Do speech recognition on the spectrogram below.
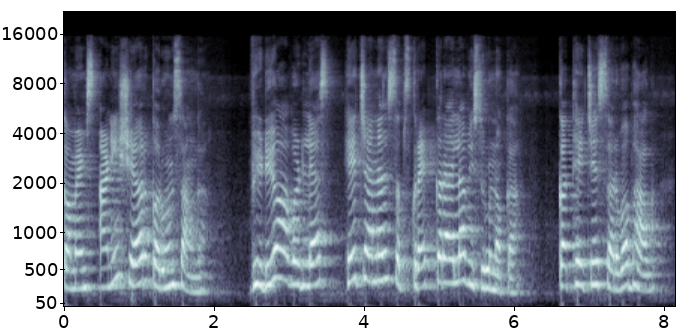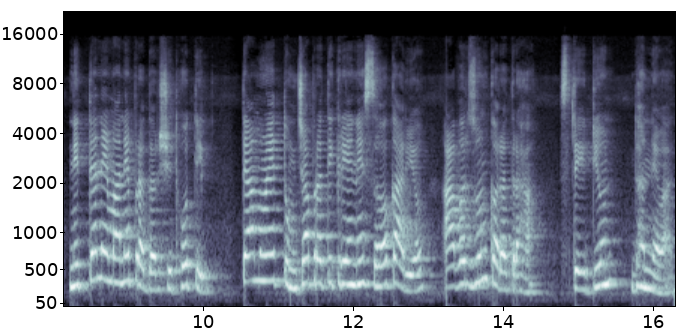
कमेंट्स आणि शेअर करून सांगा. व्हिडिओ आवडल्यास हे चॅनल सबस्क्राईब करायला विसरू नका. कथेचे सर्व भाग नित्यनेमाने प्रदर्शित होतील. त्यामुळे तुमच्या प्रतिक्रियेने सहकार्य आवर्जून करत रहा. स्टेट्यून धन्यवाद.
